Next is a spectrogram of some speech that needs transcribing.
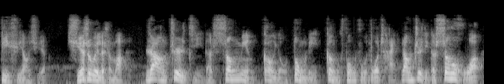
必须要学。学是为了什么？让自己的生命更有动力、更丰富多彩，让自己的生活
